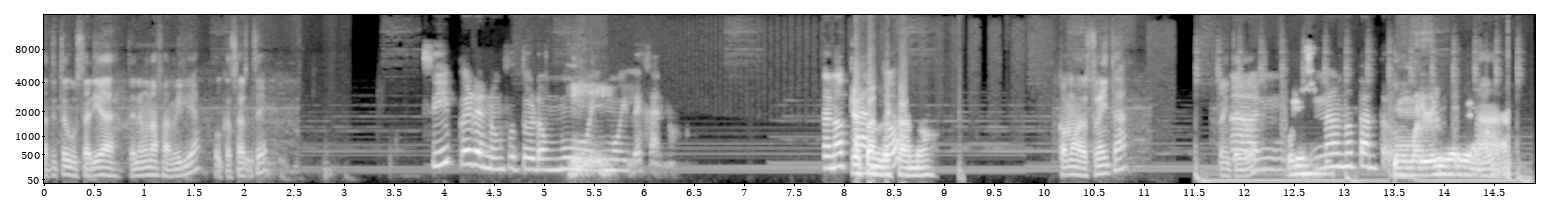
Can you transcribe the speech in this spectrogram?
¿a ti te gustaría tener una familia o casarte? Sí, pero en un futuro muy, muy lejano. No, no ¿qué tan tanto. lejano? ¿Cómo a los 30? Ah, ¿32? n- Pues, no, no tanto. Como Maribel Guardia, ¿no?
